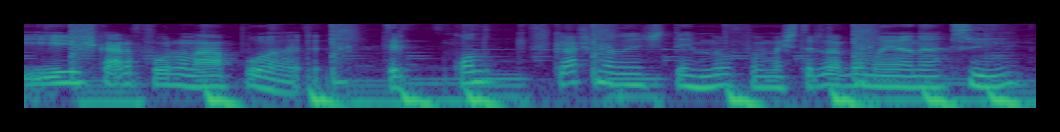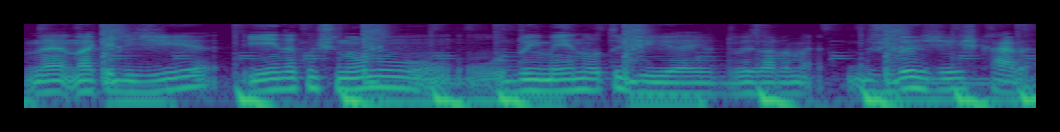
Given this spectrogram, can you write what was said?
E os caras foram lá, porra. tre- Quando que horas mais a gente terminou? Foi umas 3 horas da manhã, né? Sim. né, naquele dia e ainda continuou no, do e-mail no outro dia, aí duas horas da manhã. Dos dois dias, cara.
